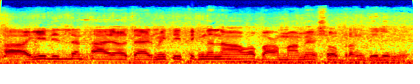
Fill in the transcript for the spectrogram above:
Ah, gilid lang tayo dahil may titignan lang ako baka mamaya sobrang dilim eh.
